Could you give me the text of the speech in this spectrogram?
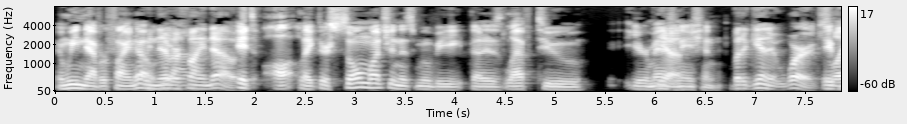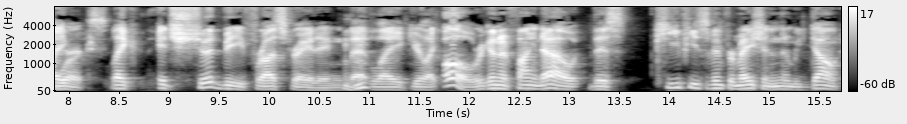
and we never find out we never Yeah. find out. it's all like there's so much in this movie that is left to your imagination but again, it works. it like, works Like it should be frustrating Mhm. that like you're like, oh, we're gonna find out this key piece of information, and then we don't.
